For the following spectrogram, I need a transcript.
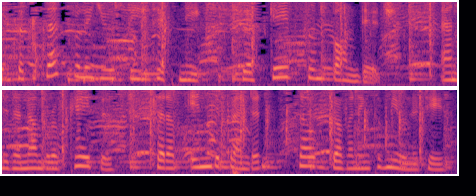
Slaves successfully used these techniques to escape from bondage and in a number of cases set up independent, self-governing communities,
